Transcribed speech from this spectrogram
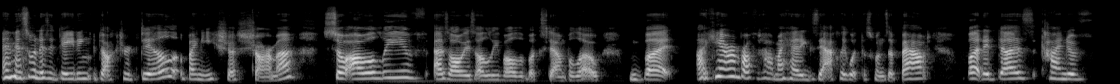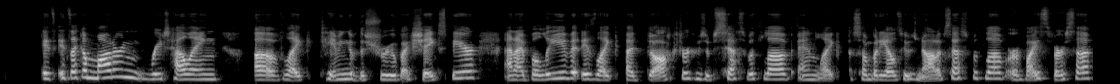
And this one is a Dating Dr. Dil by Nisha Sharma. So I will leave, as always, I'll leave all the books down below. But I can't remember off the top of my head exactly what this one's about, but it does kind of it's, it's like a modern retelling of like Taming of the Shrew by Shakespeare, and I believe it is like a doctor who's obsessed with love and like somebody else who's not obsessed with love, or vice versa.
